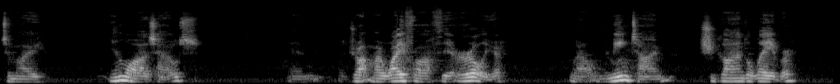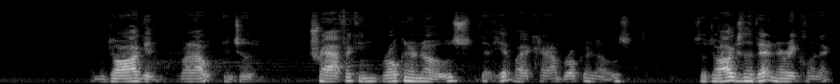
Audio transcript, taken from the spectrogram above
to my in-laws' house, and I dropped my wife off there earlier. Well, in the meantime, she'd gone into labor, and the dog had run out into traffic and broken her nose, got hit by a car and broke her nose. So the dog's in the veterinary clinic.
